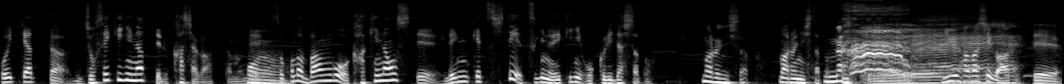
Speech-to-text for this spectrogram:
置いてあった除籍になってる貨車があったので、はいはいそこの番号を書き直して連結して次の駅に送り出したと丸にしたと。丸にしたと。ないう話があって、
